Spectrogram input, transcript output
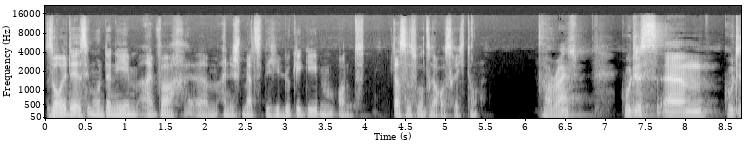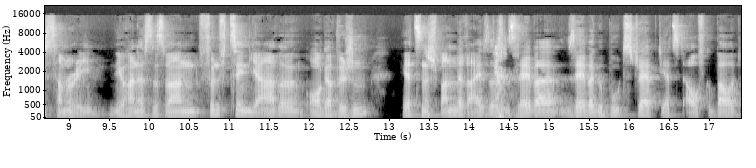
sollte es im Unternehmen einfach ähm, eine schmerzliche Lücke geben und das ist unsere Ausrichtung. Alright. Gutes, ähm, gutes Summary, Johannes. Das waren 15 Jahre Orga Vision jetzt eine spannende Reise, selber, selber gebootstrapped, jetzt aufgebaut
